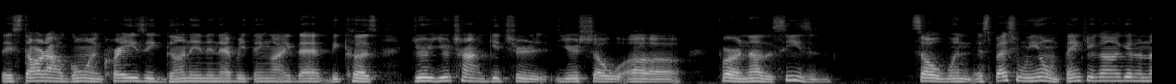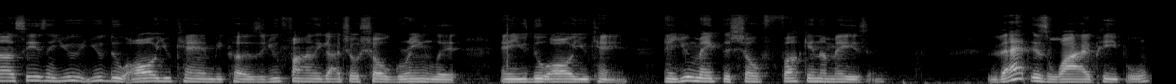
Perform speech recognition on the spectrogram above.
They start out going crazy, gunning and everything like that because you're you're trying to get your your show uh for another season. So when especially when you don't think you're gonna get another season, you you do all you can because you finally got your show greenlit and you do all you can. And you make the show fucking amazing. That is why people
